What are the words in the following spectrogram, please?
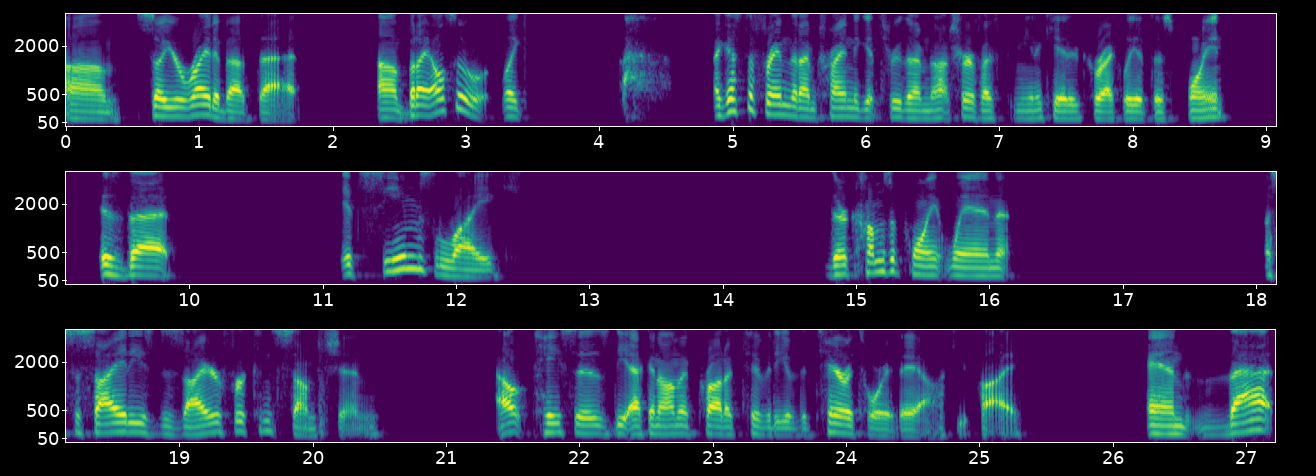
Um, so you're right about that. Um, but I also like, I guess the frame that I'm trying to get through that I'm not sure if I've communicated correctly at this point is that it seems like there comes a point when a society's desire for consumption outpaces the economic productivity of the territory they occupy. And that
